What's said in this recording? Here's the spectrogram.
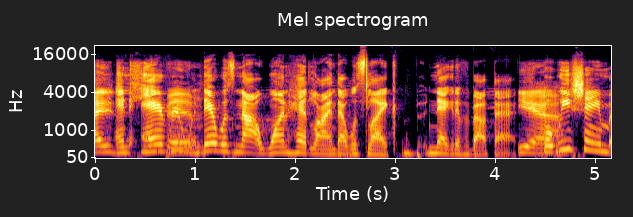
and and keep everyone him. there was not one headline that was like negative about that. Yeah. But we shame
